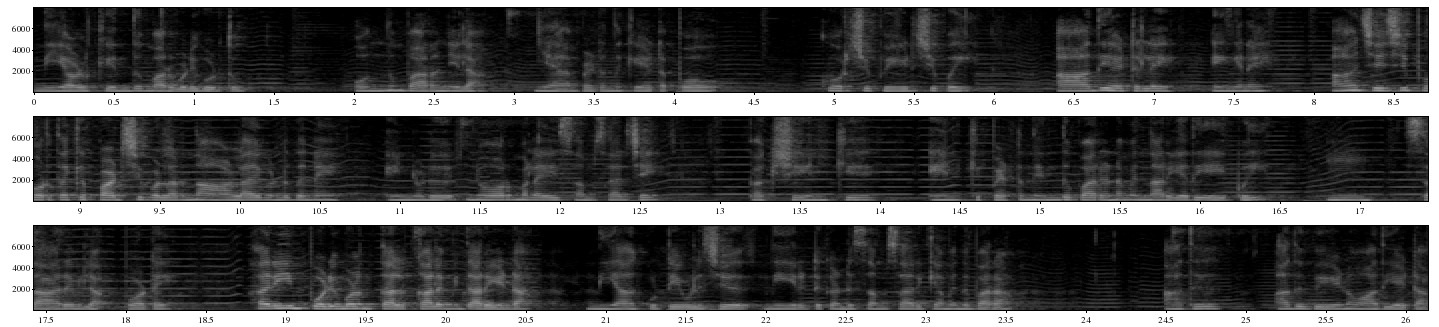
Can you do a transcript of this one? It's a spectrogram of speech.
നീ അവൾക്ക് എന്ത് മറുപടി കൊടുത്തു? ഒന്നും പറഞ്ഞില്ല. ഞാൻ പെട്ടെന്ന് കേട്ടപ്പോൾ കുറച്ച് പേടിച്ചു പോയി. ആദ്യമായിട്ടല്ലേ ഇങ്ങനെ ആ ചേച്ചി പുറത്തൊക്കെ പഠിച്ച് വളർന്ന ആളായ കൊണ്ട് തന്നെ എന്നോട് നോർമലായി സംസാരിച്ചേ. പക്ഷേ എനിക്ക് എനിക്ക് പെട്ടെന്ന് എന്ത് പറയണമെന്നറിയാതെ ആയിപ്പോയി സാരമില്ല പോട്ടെ. ഹരിയും പൊടിമുളം തൽക്കാലം ഇതറിയണ്ട. നീ ആ കുട്ടിയെ വിളിച്ച് നേരിട്ട് കണ്ട് സംസാരിക്കാമെന്ന് പറ. അത് അത് വേണോ ആദ്യേട്ടാ?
